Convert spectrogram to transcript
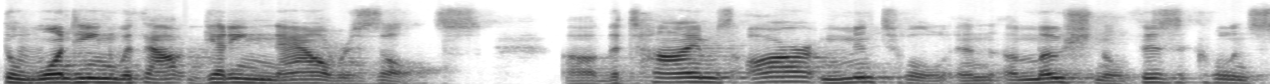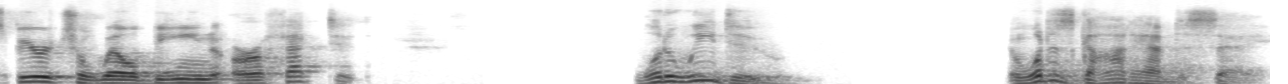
the wanting without getting now results, uh, the times our mental and emotional, physical and spiritual well being are affected. What do we do? And what does God have to say?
